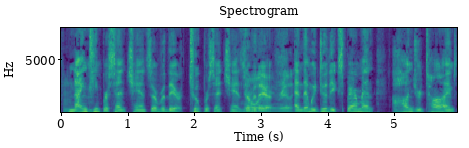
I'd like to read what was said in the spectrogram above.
hmm. 19% chance over there, 2% chance No over way, there. really? And then we do the experiment 100 times,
